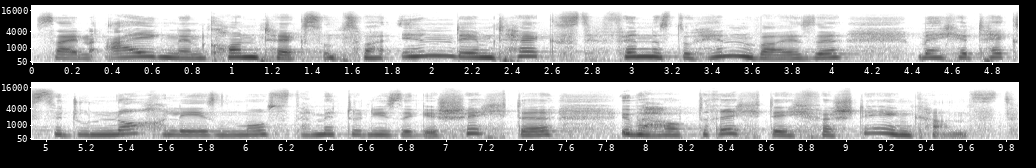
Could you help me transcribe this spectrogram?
seinen eigenen Kontext. Und zwar in dem Text findest du Hinweise, welche Texte du noch lesen musst, damit du diese Geschichte überhaupt richtig verstehen kannst.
